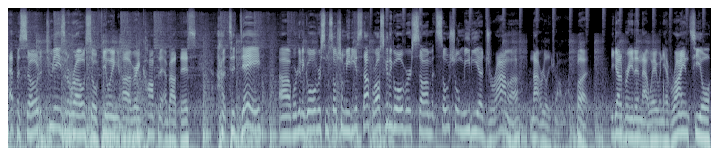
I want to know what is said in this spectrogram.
episode, two days in a row. So, feeling uh, very confident about this. today, uh, we're going to go over some social media stuff. We're also going to go over some social media drama. Not really drama, but you got to bring it in that way when you have Ryan Teal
